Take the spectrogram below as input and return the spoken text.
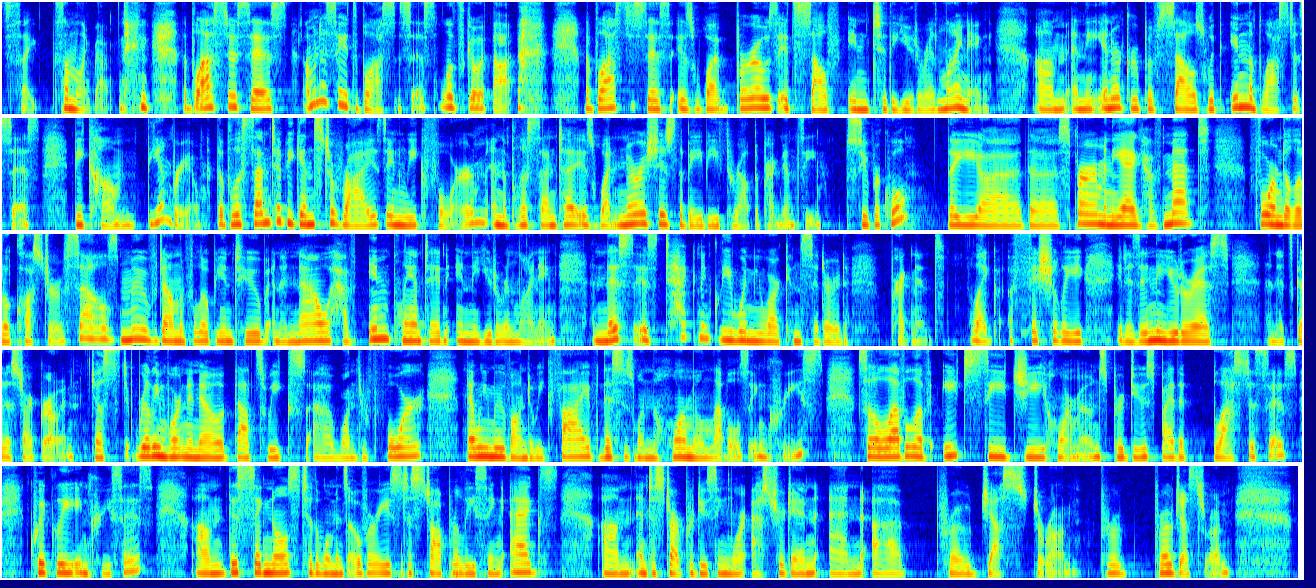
site, something like that. the blastocyst, I'm going to say it's a blastocyst. Let's go with that. the blastocyst is what burrows itself into the uterine lining, um, and the inner group of cells within the blastocyst become the embryo. The placenta begins to rise in week four, and the placenta is what nourishes the baby throughout the pregnancy. Super cool. The, uh, the sperm and the egg have met, formed a little cluster of cells, moved down the fallopian tube, and now have implanted in the uterine lining. And this is technically when you are considered pregnant. Like officially, it is in the uterus and it's going to start growing. Just really important to know that's weeks uh, one through four. Then we move on to week five. This is when the hormone levels increase. So the level of HCG hormones produced by the blastocyst quickly increases. Um, this signals to the woman's ovaries to stop releasing eggs um, and to start producing more estrogen and uh, progesterone. Pro- progesterone.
